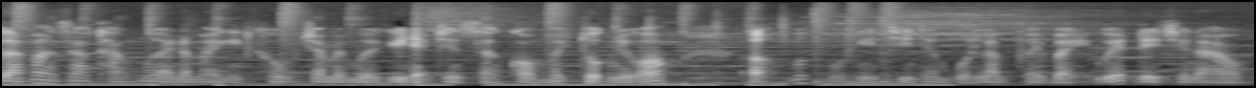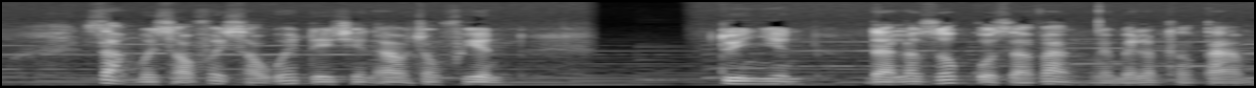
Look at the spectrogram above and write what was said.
Giá vàng giao tháng 10 năm 2020 ghi nhận trên sàn COMEX thuộc New York ở mức 1.945,7 USD trên ao, giảm 16,6 USD trên ao trong phiên. Tuy nhiên, đà lao dốc của giá vàng ngày 15 tháng 8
